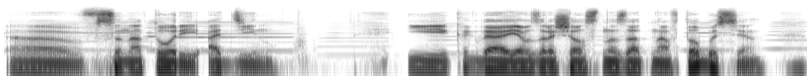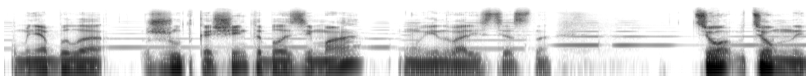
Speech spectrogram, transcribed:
э, в санаторий один. И когда я возвращался назад на автобусе, у меня было жуткое ощущение, это была зима, ну, январь, естественно, темный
